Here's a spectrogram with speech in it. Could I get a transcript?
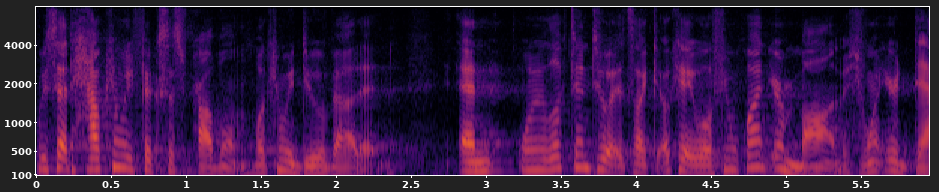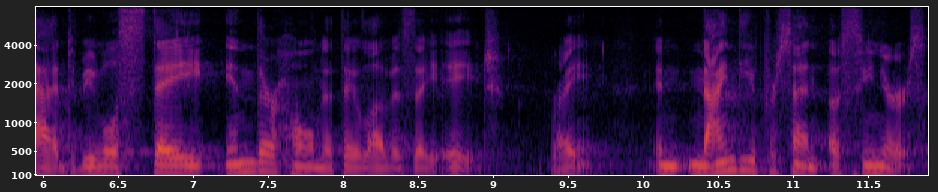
we said, how can we fix this problem? What can we do about it? And when we looked into it, it's like, okay, well, if you want your mom, if you want your dad to be able to stay in their home that they love as they age, right? And 90% of seniors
